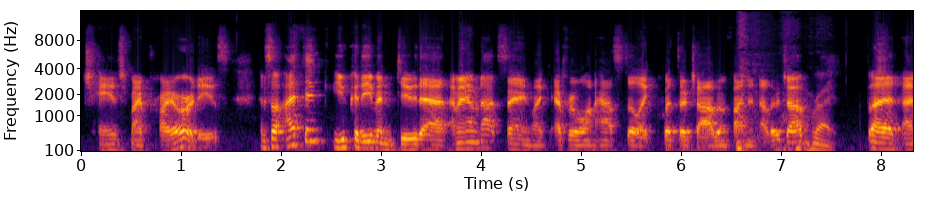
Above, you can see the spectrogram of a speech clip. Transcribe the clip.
changed my priorities. And so I think you could even do that. I mean, I'm not saying like everyone has to like quit their job and find another job, Right. but I,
